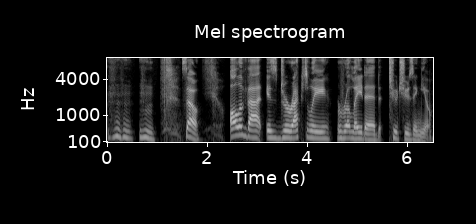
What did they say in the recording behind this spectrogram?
so, all of that is directly related to choosing you.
